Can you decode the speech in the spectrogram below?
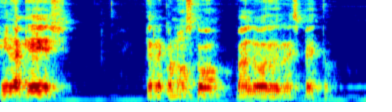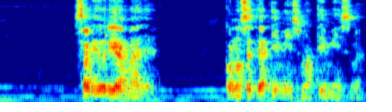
En la que te reconozco, valoro y respeto. Sabiduría maya. Conócete a ti mismo, a ti misma.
